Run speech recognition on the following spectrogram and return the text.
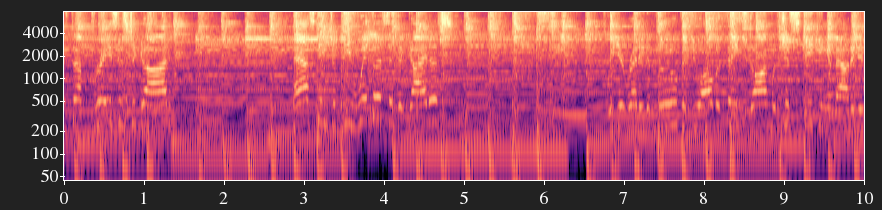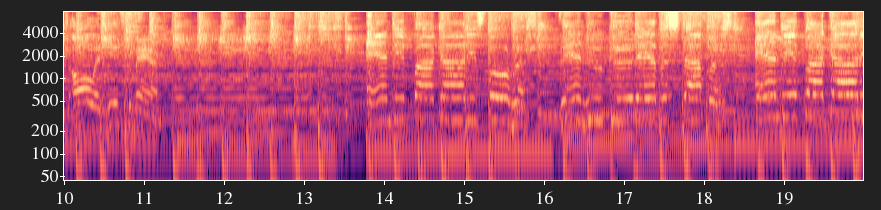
Lift up praises to God. Ask Him to be with us and to guide us. We get ready to move and do all the things Dawn was just speaking about, it is all at His command. And if our God is for us, then who could ever stop us? And if our God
